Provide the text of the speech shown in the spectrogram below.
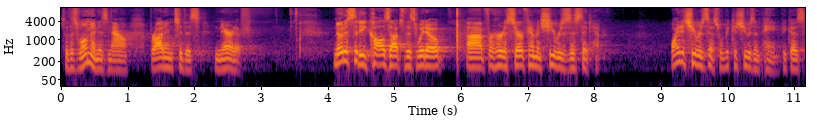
So this woman is now brought into this narrative. Notice that he calls out to this widow uh, for her to serve him, and she resisted him. Why did she resist? Well, because she was in pain, because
